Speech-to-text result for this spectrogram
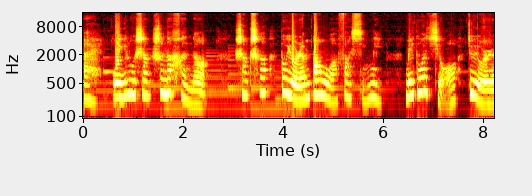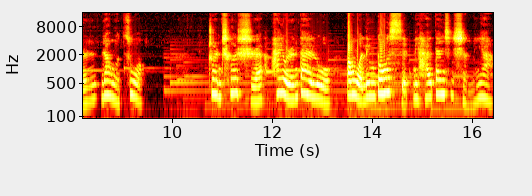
哎，我一路上顺得很呢。上车都有人帮我放行李，没多久就有人让我坐。转车时还有人带路，帮我拎东西。你还担心什么呀？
